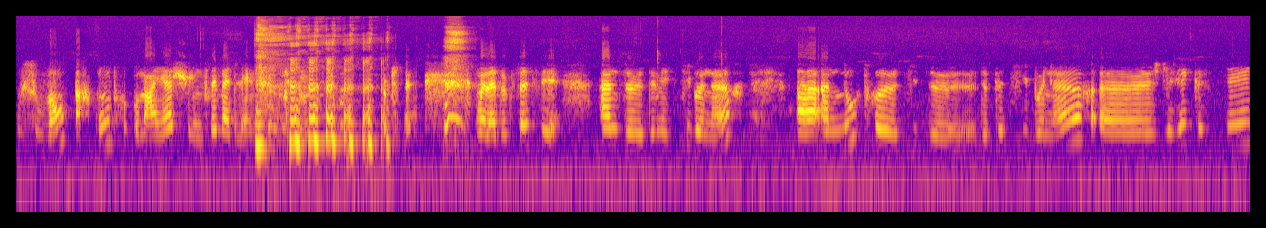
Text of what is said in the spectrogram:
ou souvent. Par contre, au mariage, je suis une vraie madeleine. voilà, donc ça, c'est un de, de, mes petits bonheurs. Euh, un autre type de, de petit bonheur, euh, je dirais que c'est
